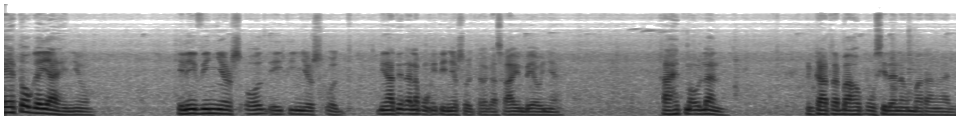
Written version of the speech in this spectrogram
eto gayahin nyo. 11 years old, 18 years old. Hindi natin alam kung 18 years old talaga sa yung bayaw niya. Kahit maulan, nagtatrabaho po sila ng marangal.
